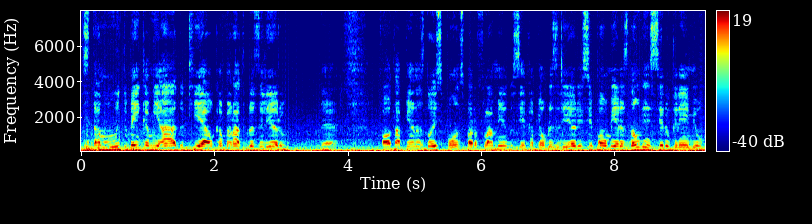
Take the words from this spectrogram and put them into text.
está muito bem encaminhado, que é o Campeonato Brasileiro. Né? Falta apenas dois pontos para o Flamengo ser campeão brasileiro. E se o Palmeiras não vencer o Grêmio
